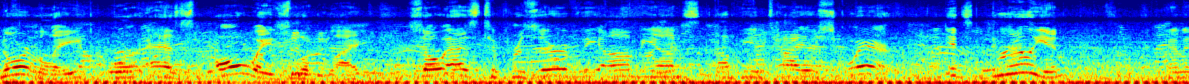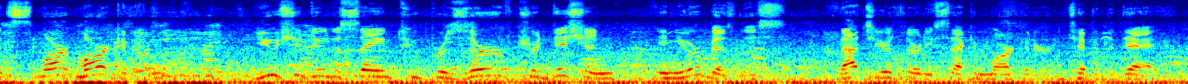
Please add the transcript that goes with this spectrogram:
normally or as always looked like so as to preserve the ambiance of the entire square. It's brilliant and it's smart marketing. You should do the same to preserve tradition in your business. That's your 30 second marketer tip of the day.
